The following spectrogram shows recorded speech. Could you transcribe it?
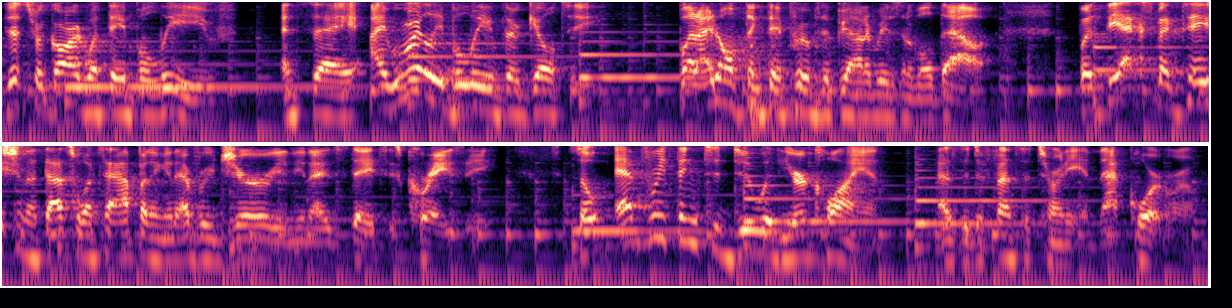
disregard what they believe and say, I really believe they're guilty, but I don't think they proved it beyond a reasonable doubt. But the expectation that that's what's happening in every jury in the United States is crazy. So, everything to do with your client as a defense attorney in that courtroom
